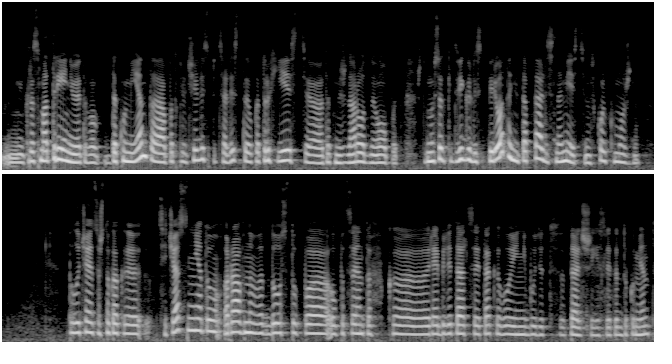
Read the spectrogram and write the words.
к рассмотрению этого документа подключились специалисты, у которых есть э, этот международный опыт, чтобы мы все-таки двигались вперед, а не топтались на месте, ну сколько можно. Получается, что как и сейчас нету равного доступа у пациентов к реабилитации, так его и не будет дальше, если этот документ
